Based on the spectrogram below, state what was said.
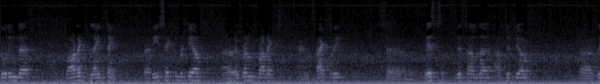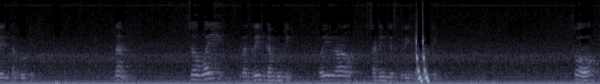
during the product lifetime, the recyclability of uh, different products and factory uh, waste. These are the objective of uh, green computing. Then, so why the green computing? Why you are studying this green computing? So,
